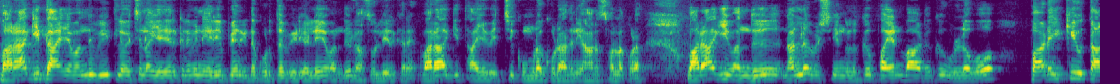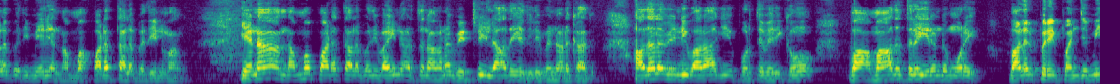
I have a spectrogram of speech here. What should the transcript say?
வராகி தாயை வந்து வீட்டில் வச்சு நான் ஏற்கனவே நிறைய பேர்கிட்ட கொடுத்த வீடியோலேயே வந்து நான் சொல்லியிருக்கிறேன். வராகி தாயை வச்சு கும்பிடக்கூடாதுன்னு யாரும் சொல்லக்கூடாது. வராகி வந்து நல்ல விஷயங்களுக்கு பயன்பாடுக்கு உள்ளவோ படைக்கு தளபதி மாரி அந்த அம்மா படத்தளபதின்னு வாங்க. ஏன்னா அந்த அம்மா பட தளபதி வழி நடத்துனாங்கன்னா வெற்றி இல்லாத எதுலேயுமே நடக்காது. அதில் வேண்டி வராகியை பொறுத்த வரைக்கும் வா மாதத்தில் இரண்டு முறை வளர்ப்பிறை பஞ்சமி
